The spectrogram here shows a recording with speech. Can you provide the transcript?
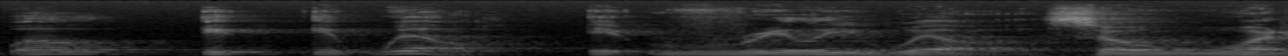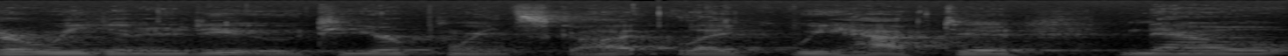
Well, it, it will it really will. So, what are we going to do? To your point, Scott, like we have to now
